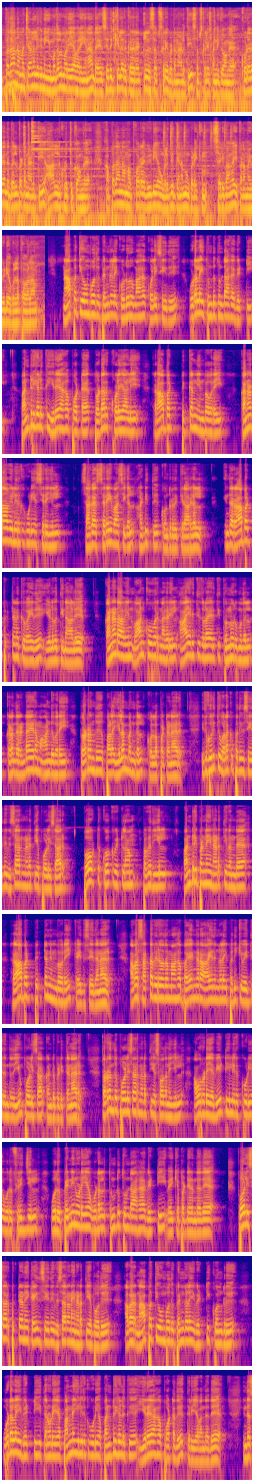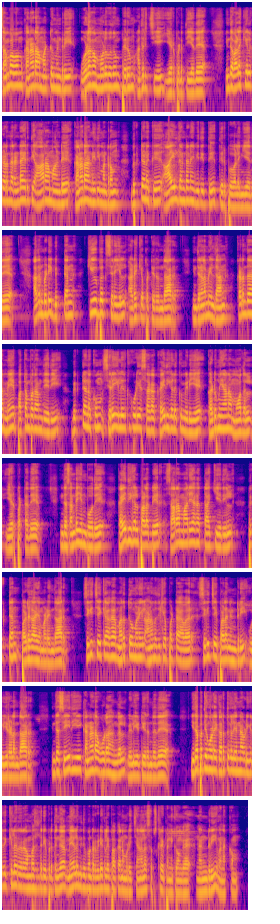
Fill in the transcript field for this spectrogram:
இப்போ தான் நம்ம சேனலுக்கு நீங்கள் முதல் முறையாக வரீங்கன்னா தயவுசெய்து கீழே இருக்கிற ரெட் கலர் சப்ஸ்கிரைப் பட்டன் அழுத்தி சப்ஸ்கிரைப் பண்ணிக்கோங்க. கூடவே அந்த பெல் பட்டன் அழுத்தி ஆள்னு கொடுத்துக்கோங்க. அப்போ தான் நம்ம போடுற வீடியோ உங்களுக்கு தினமும் கிடைக்கும். சரி வாங்க இப்போ நம்ம வீடியோக்குள்ளே போகலாம். நாற்பத்தி ஒம்பது பெண்களை கொடூரமாக கொலை செய்து உடலை துண்டு துண்டாக வெட்டி பன்றிகளுக்கு இரையாக போட்ட தொடர் கொலையாளி ராபர்ட் பிக்கன் என்பவரை கனடாவில் இருக்கக்கூடிய சிறையில் சக சிறைவாசிகள் அடித்து கொண்டிருக்கிறார்கள் இந்த ராபர்ட் பிக்டனுக்கு வயது எழுபத்தி நாலு. கனடாவின் வான்கூவர் நகரில் ஆயிரத்தி தொள்ளாயிரத்தி தொண்ணூறு முதல் கடந்த ரெண்டாயிரம் ஆண்டு வரை தொடர்ந்து பல இளம்பெண்கள் கொல்லப்பட்டனர். இது குறித்து வழக்கு பதிவு செய்து விசாரணை நடத்திய போலீசார் போர்ட் கோக்விட்லாம் பகுதியில் பன்றி பண்ணை நடத்தி வந்த ராபர்ட் பிக்டன் என்பவரை கைது செய்தனர். அவர் சட்டவிரோதமாக பயங்கர ஆயுதங்களை பதுக்கி வைத்திருந்ததையும் போலீசார் கண்டுபிடித்தனர். தொடர்ந்து போலீசார் நடத்திய சோதனையில் அவருடைய வீட்டில் இருக்கக்கூடிய ஒரு ஃப்ரிட்ஜில் ஒரு பெண்ணினுடைய உடல் துண்டு துண்டாக வெட்டி வைக்கப்பட்டிருந்தது. போலீசார் பிக்டனை கைது செய்து விசாரணை நடத்திய போது அவர் நாற்பத்தி ஒன்பது பெண்களை வெட்டி கொன்று உடலை வெட்டி தன்னுடைய பண்ணையில் இருக்கக்கூடிய பன்றிகளுக்கு இரையாக போட்டது தெரியவந்தது. இந்த சம்பவம் கனடா மட்டுமின்றி உலகம் முழுவதும் பெரும் அதிர்ச்சியை ஏற்படுத்தியது. இந்த வழக்கில் கடந்த ரெண்டாயிரத்தி ஆறாம் ஆண்டு கனடா நீதிமன்றம் பிக்டனுக்கு ஆயுள் தண்டனை விதித்து தீர்ப்பு வழங்கியது. அதன்படி பிக்டன் கியூபெக் சிறையில் அடைக்கப்பட்டிருந்தார். இந்த நிலைமையில்தான் கடந்த மே பத்தொன்பதாம் தேதி பிக்டனுக்கும் சிறையில் இருக்கக்கூடிய சக கைதிகளுக்கும் இடையே கடுமையான மோதல் ஏற்பட்டது. இந்த சண்டையின் போது கைதிகள் பல பேர் சரமாரியாக தாக்கியதில் பிக்டன் படுகாயமடைந்தார். சிகிச்சைக்காக மருத்துவமனையில் அனுமதிக்கப்பட்ட அவர் சிகிச்சை பலனின்றி உயிரிழந்தார். இந்த செய்தியை கன்னட ஊடகங்கள் வெளியிட்டிருந்தது. இதை பற்றி உங்களுடைய கருத்துக்கள் என்ன அப்படிங்கிறது கீழே இருக்கிற கம்பாசில் தெரியப்படுத்துங்க. மேலும் இது போன்ற வீடியோக்களை பார்க்க நம்முடைய சேனலை சப்ஸ்கிரைப் பண்ணிக்கோங்க. நன்றி வணக்கம்.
